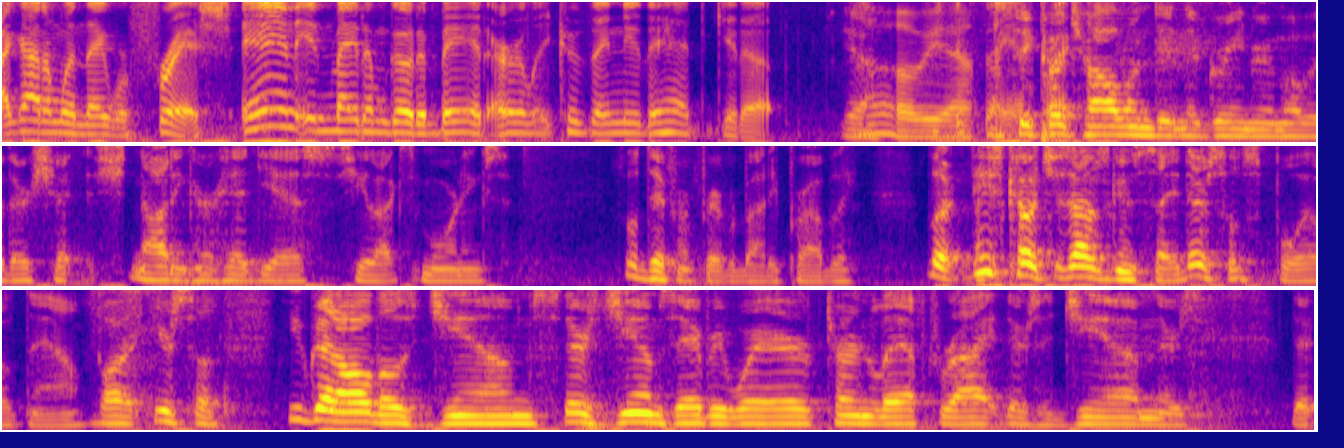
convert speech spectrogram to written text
I got them when they were fresh, and it made them go to bed early because they knew they had to get up. yeah. Oh yeah. I a.m. see Coach. Holland in the green room over there, sh- sh- nodding her head yes. She likes mornings. A little different for everybody, probably. Look, these coaches, I was going to say, they're so spoiled now. Bart, you're so you've got all those gyms. There's gyms everywhere. Turn left, right. There's a gym. There's there,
